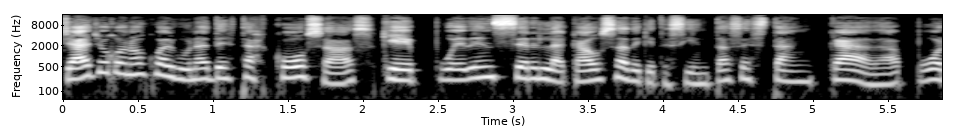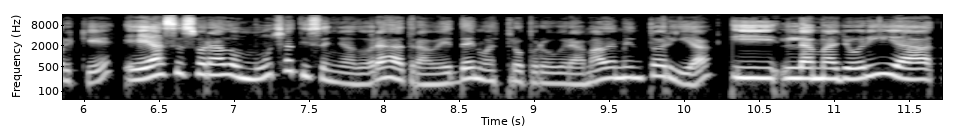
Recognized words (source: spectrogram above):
Ya yo conozco algunas de estas cosas que pueden ser la causa de que te sientas estancada porque he asesorado muchas diseñadoras a través de nuestro programa de mentoría y la mayoría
